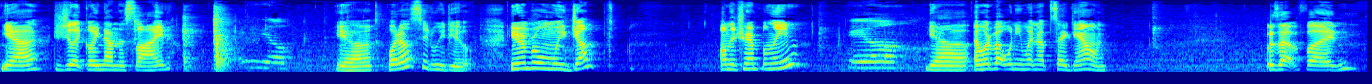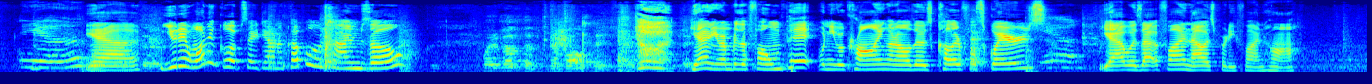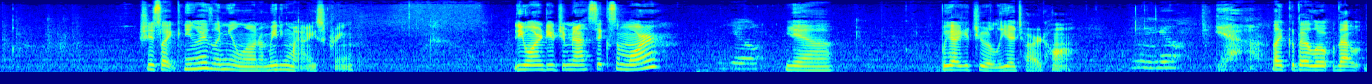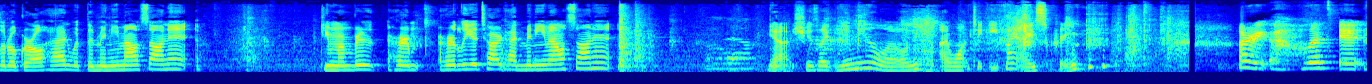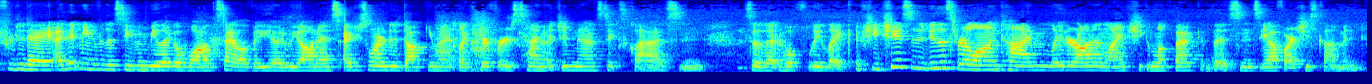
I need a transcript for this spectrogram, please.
Yeah. Did you like going down the slide? Yeah. Yeah. What else did we do? You remember when we jumped on the trampoline? Yeah. Yeah. And what about when you went upside down? Was that fun? Yeah. Yeah. You didn't want to go upside down a couple of times though. What about the, the ball pit? yeah, do you remember the foam pit when you were crawling on all those colorful squares? Yeah. Yeah, was that fun? That was pretty fun, huh? She's like, can you guys leave me alone? I'm eating my ice cream. Do you want to do gymnastics some more? Yeah. Yeah. We gotta get you a leotard, huh? Yeah. Yeah. Like the little, that little girl had with the Minnie Mouse on it. Do you remember her her leotard had Minnie Mouse on it? Yeah. Yeah, she's like, leave me alone. I want to eat my ice cream. Alright, well that's it for today. I didn't mean for this to even be like a vlog style video to be honest. I just wanted to document like her first time at gymnastics class and so that hopefully like if she chooses to do this for a long time later on in life she can look back at this and see how far she's come and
